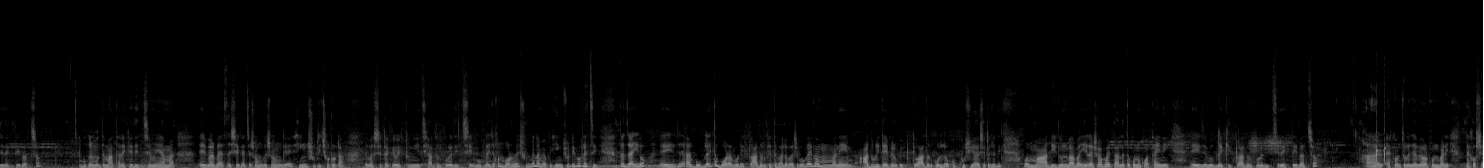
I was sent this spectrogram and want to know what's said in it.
যে দেখতেই পাচ্ছ বুকের মধ্যে মাথা রেখে দিচ্ছে মেয়ে আমার। এইবার ব্যাস, এসে গেছে সঙ্গে সঙ্গে হিংসুটি ছোটোটা। এবার সেটাকেও একটু নিয়েছি, আদর করে দিচ্ছি। বুবলাই যখন বড় হয়ে শুনবেন, আমি ওকে হিংসুটি বলেছি। তো যাই হোক, এই যে, আর বুবলাই তো বরাবরই একটু আদর খেতে ভালোবাসে। বুবলাই একদম মানে আদুরি টাইপের, ওকে একটু কেউ আদর করলে ও খুব খুশি হয়। সেটা যদি ওর মা, দিদুন, বাবাই, এরা সব হয়, তাহলে তো কোনো কথাই নেই। এই যে, বুবলাইকে একটু আদর করে দিচ্ছি, দেখতেই পাচ্ছ? আর এখন চলে যাবে অর্পণ বাড়ি। দেখো সে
